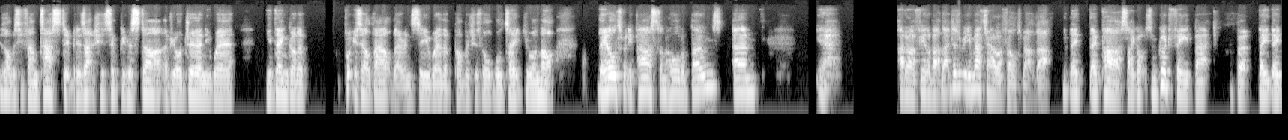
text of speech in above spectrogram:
is obviously fantastic, but it's actually simply the start of your journey where you've then got to put yourself out there and see whether publishers will, will take you or not. They ultimately passed on Hall of Bones. Um, yeah, how do I feel about that? It doesn't really matter how I felt about that. They they passed. I got some good feedback, but they they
